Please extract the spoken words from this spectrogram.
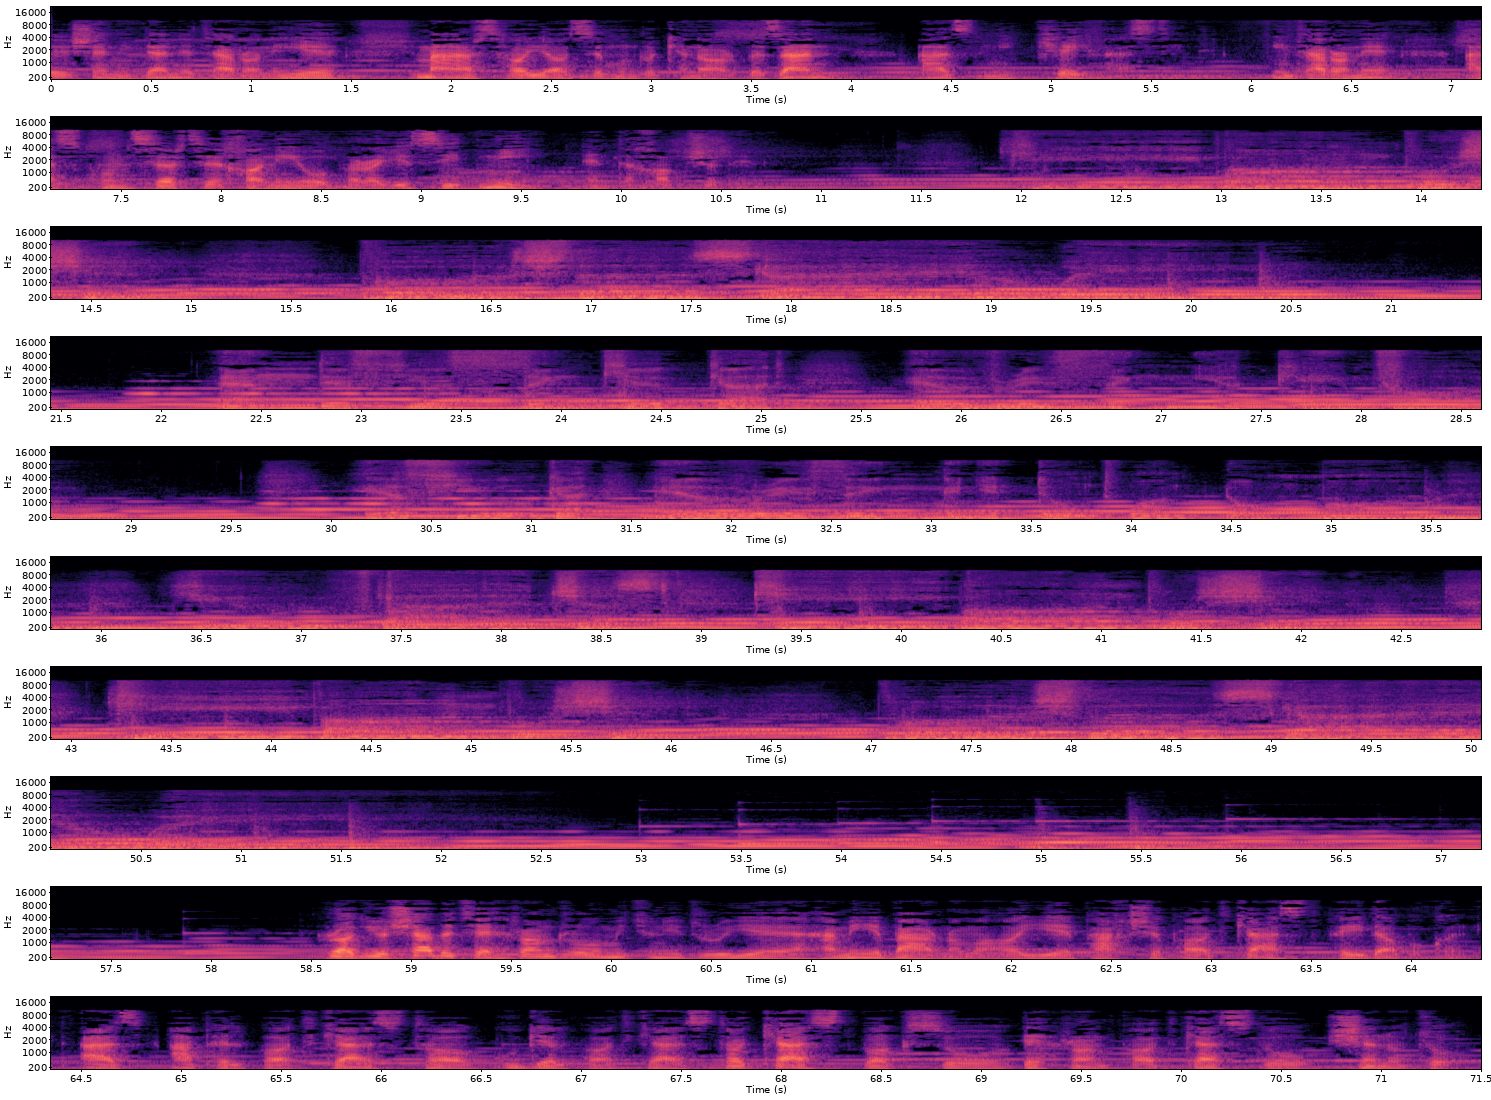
شنیدن ترانه مرزهای آسمون رو کنار بزن از نیک کیف هستید. این ترانه از کنسرت خانه اپرای سیدنی انتخاب شده. رادیو شب تهران رو می‌تونید روی همه برنامه های پخش پادکست پیدا بکنید. از اپل پادکست تا گوگل پادکست تا کست باکس و تهران پادکست و شنوتو.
